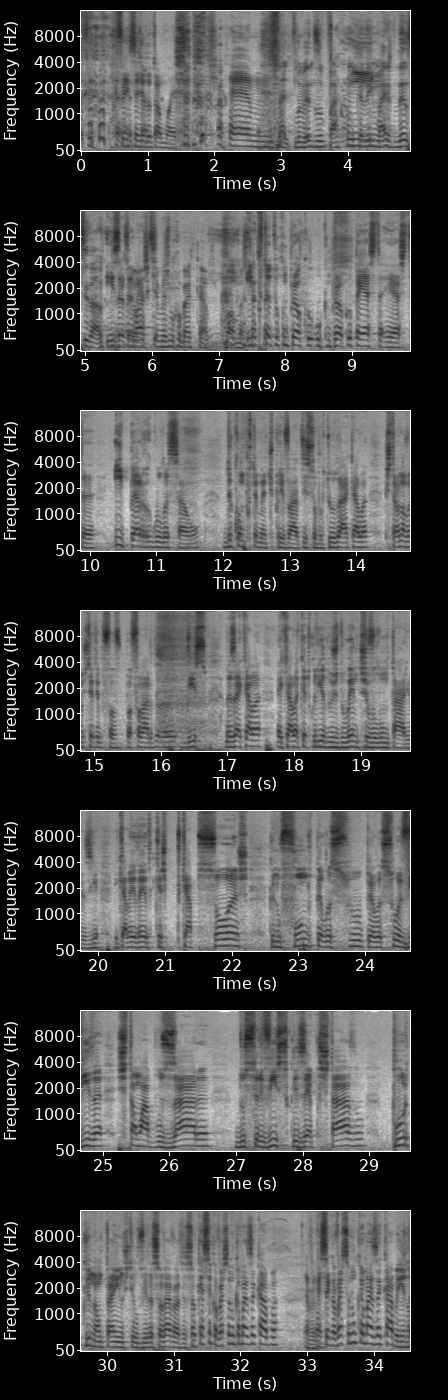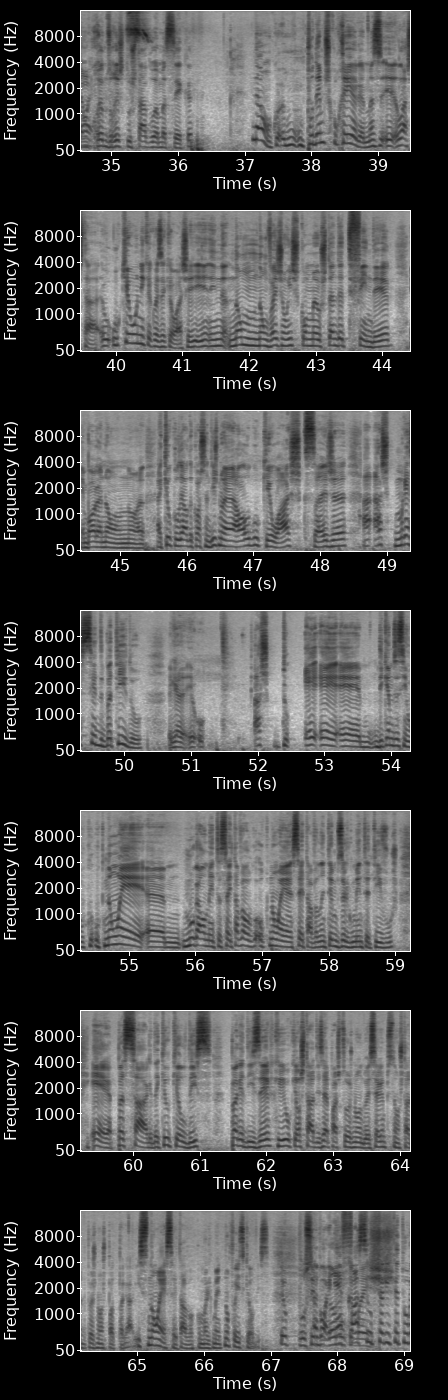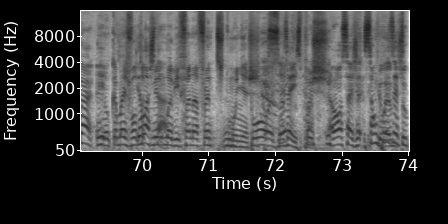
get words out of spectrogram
prefiro que seja do Tom Waits. Um, Dá-lhe pelo menos um, pá, um E- bocadinho mais de densidade. exatamente. Eu acho que é mesmo Roberto Carlos. Bom, mas E, portanto, o que me preocupa, o que me preocupa é, esta, é esta hiperregulação de comportamentos privados e, sobretudo, há aquela questão, não vamos ter tempo para falar de- disso, mas há aquela, aquela categoria dos doentes voluntários e, aquela ideia de que, as- de que há pessoas que, no fundo, pela, su, pela sua vida, estão a abusar do serviço que lhes é prestado porque não têm um estilo de vida saudável. Atenção, que essa conversa nunca mais acaba. É verdade. essa conversa nunca mais acaba. E Não então, é- corremos o risco do Estado ama seca. Não, co- podemos correr, mas eh, lá está. O que é a única coisa que eu acho, e, não, não vejam isto como eu estando a defender, embora não, não. Aquilo que o Leal da Costa diz não é algo que eu acho que seja. Acho que merece ser debatido. Eu, acho que é, é- é, digamos assim, o que, o que não é hum, moralmente aceitável, ou que não é aceitável em termos argumentativos, é passar daquilo que ele disse para dizer que o que ele está a dizer é para as pessoas não adoecerem, porque senão o Estado depois não os pode pagar. Isso não é aceitável como argumento, não foi isso que ele disse. Eu, simples- Agora, eu é nunca fácil mais- caricaturar. É- Nunca mais volto e lá a comer está. uma bifana à frente de testemunhas. Pois, mas é isso. Pois, ou seja, são Aquilo é coisas.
